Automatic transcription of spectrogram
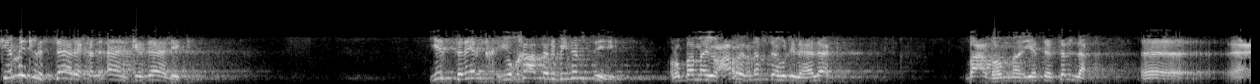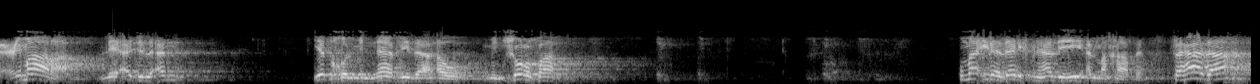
كمثل السارق الآن كذلك. يسرق يخاطر بنفسه ربما يعرض نفسه للهلاك. بعضهم يتسلق آه، عمارة لأجل أن يدخل من نافذة أو من شرفة. وما إلى ذلك من هذه المخاطر. فهذا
